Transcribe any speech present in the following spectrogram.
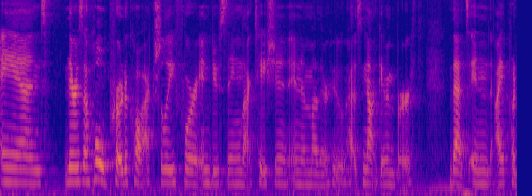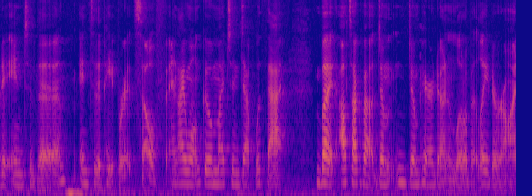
And there's a whole protocol actually for inducing lactation in a mother who has not given birth. That's in, I put it into the, into the paper itself, and I won't go much in depth with that, but I'll talk about dom, domperidone a little bit later on.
